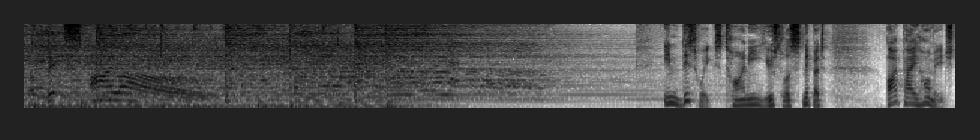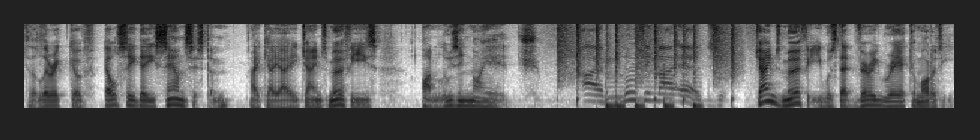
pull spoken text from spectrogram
the Bits I Love. In this week's tiny, useless snippet, I pay homage to the lyric of LCD Sound System, aka James Murphy's I'm Losing My Edge. I'm losing my edge. James Murphy was that very rare commodity,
